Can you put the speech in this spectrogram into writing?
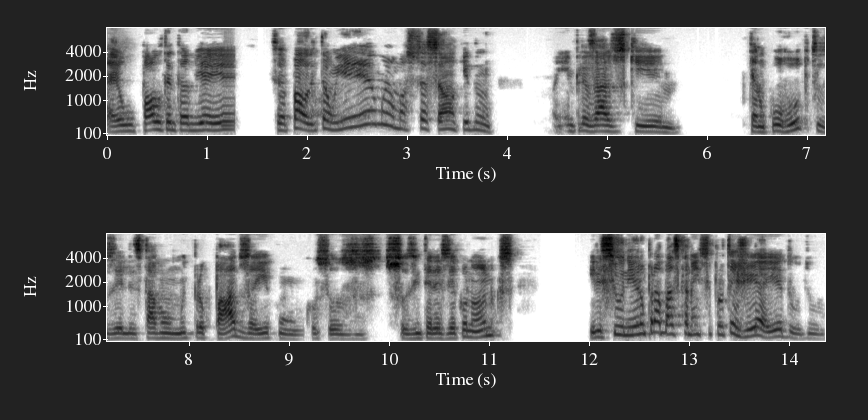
aí o Paulo tentando tá no IEE, você fala, Paulo, então, o IEE é uma, uma associação aqui de empresários que, que eram corruptos, eles estavam muito preocupados aí com, com seus, seus interesses econômicos, eles se uniram para basicamente se proteger aí do, do,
